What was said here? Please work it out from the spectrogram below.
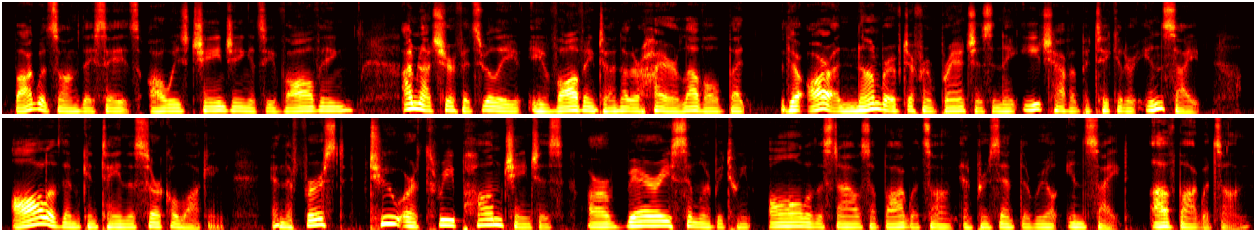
song. They say it's always changing, it's evolving. I'm not sure if it's really evolving to another higher level, but there are a number of different branches and they each have a particular insight. All of them contain the circle walking. And the first two or three palm changes are very similar between all of the styles of Baguazhang and present the real insight of Baguazhang.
